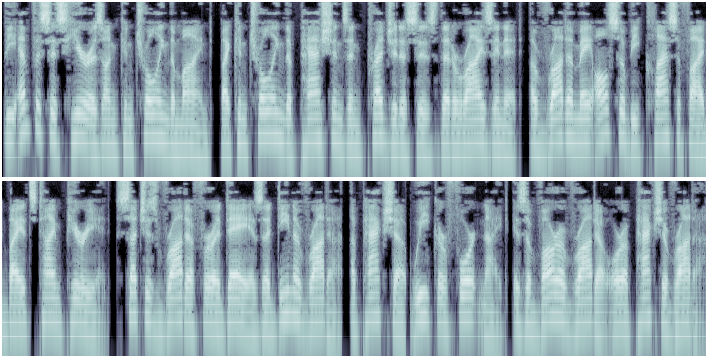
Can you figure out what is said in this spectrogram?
The emphasis here is on controlling the mind, by controlling the passions and prejudices that arise in it. A vrata may also be classified by its time period, such as vrata for a day is a dina vrata, a paksha week or fortnight is a vara vrata or a paksha vrata.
